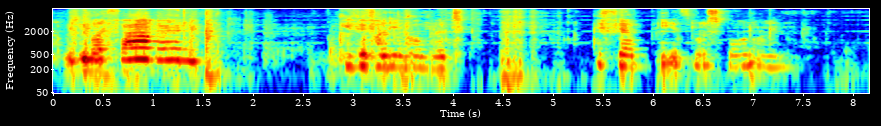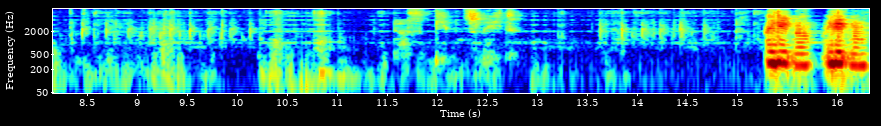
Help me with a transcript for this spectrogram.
Hat mich überfahren. Okay, wir verlieren komplett. Ich färbe jetzt mal Spawn ein. Das gibt's nicht. Ein Gegner, ein Gegner.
